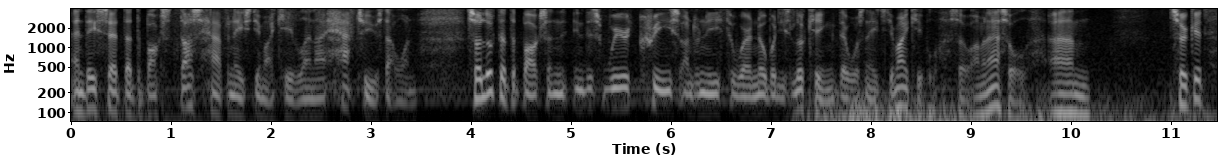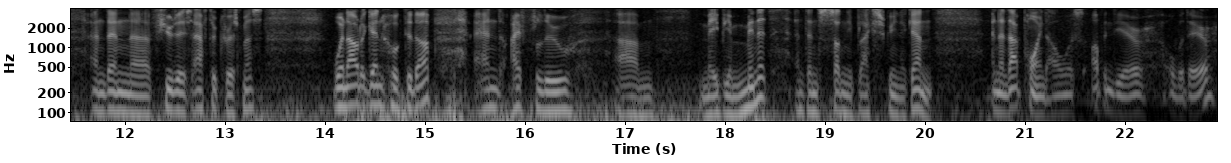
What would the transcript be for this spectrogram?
and they said that the box does have an HDMI cable, and I have to use that one. So I looked at the box, and in this weird crease underneath where nobody's looking, there was an HDMI cable. So I'm an asshole. Um, took it, and then a few days after Christmas, went out again, hooked it up, and I flew um, maybe a minute, and then suddenly black screen again. And at that point, I was up in the air over there,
